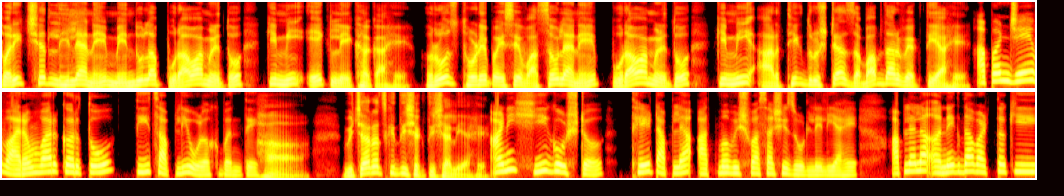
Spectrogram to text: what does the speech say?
परीक्षेत लिहिल्याने मेंदूला पुरावा मिळतो की मी एक लेखक आहे. रोज थोडे पैसे वाचवल्याने पुरावा मिळतो की मी आर्थिकदृष्ट्या जबाबदार व्यक्ती आहे. आपण जे वारंवार करतो तीच आपली ओळख बनते. हा विचारच किती शक्तिशाली आहे. आणि ही गोष्ट थेट आपल्या आत्मविश्वासाशी जोडलेली आहे. आपल्याला अनेकदा वाटतं की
